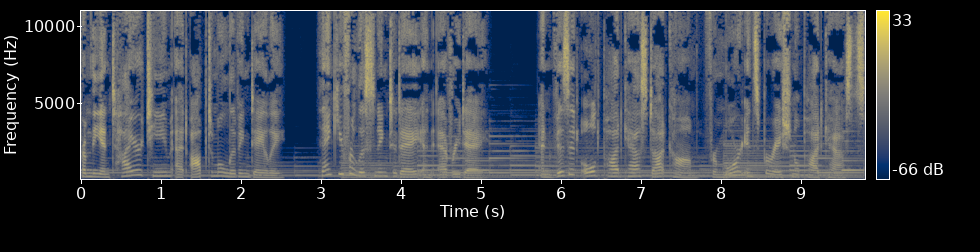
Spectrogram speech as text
From the entire team at Optimal Living Daily, thank you for listening today and every day. And visit oldpodcast.com for more inspirational podcasts.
